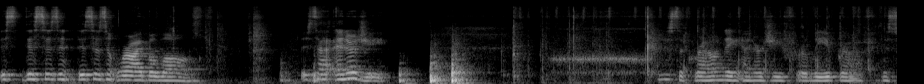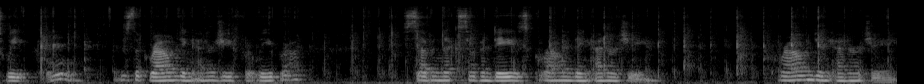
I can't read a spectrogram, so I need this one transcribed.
This this isn't this isn't where I belong. It's that energy. What is the grounding energy for Libra this week? Ooh, what is the grounding energy for Libra? Seven next seven days, grounding energy. Grounding energy.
